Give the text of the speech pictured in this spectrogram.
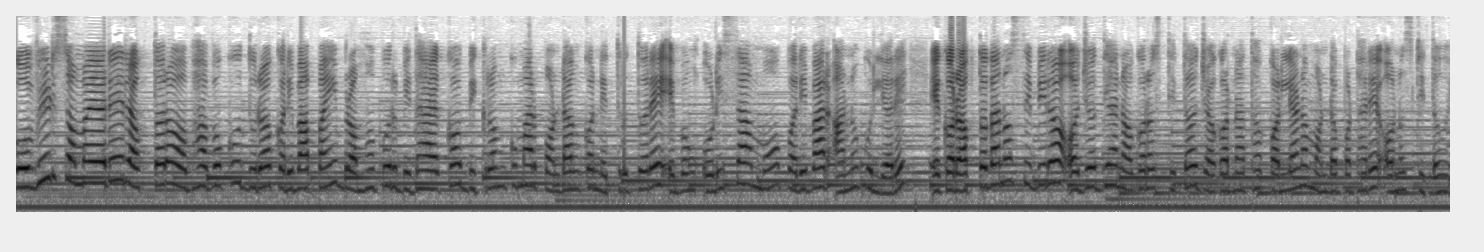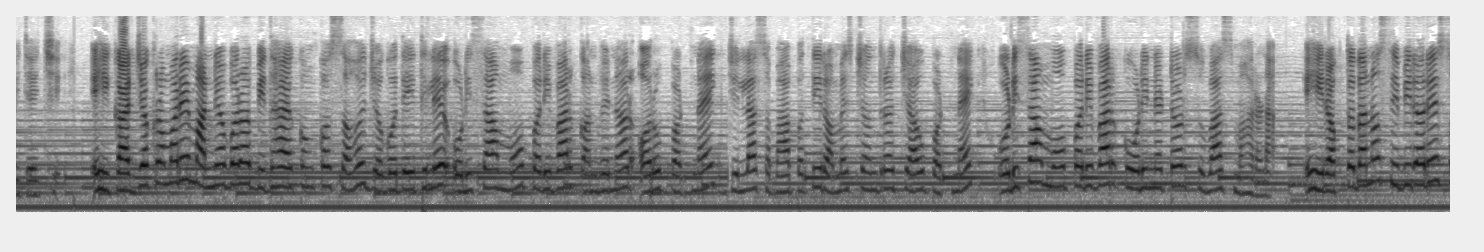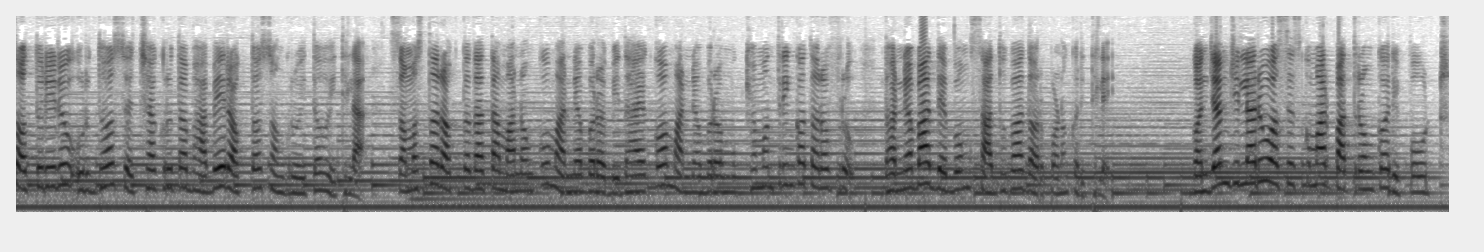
Covid ସମୟରେ ରକ୍ତର ଅଭାବକୁ ଦୂର କରିବା ପାଇଁ ବ୍ରହ୍ମପୁର ବିଧାୟକ ବିକ୍ରମ କୁମାର ପଣ୍ଡାଙ୍କ ନେତୃତ୍ୱରେ ଏବଂ ଓଡ଼ିଶା ମୋ ପରିବାର ଆନୁକୂଲ୍ୟରେ ଏକ ରକ୍ତଦାନ ଶିବିର ଅଯୋଧ୍ୟା ନଗରସ୍ଥିତ ଜଗନ୍ନାଥ କଲ୍ୟାଣ ମଣ୍ଡପଠାରେ ଅନୁଷ୍ଠିତ ହୋଇଯାଇଛି। ଏହି କାର୍ଯ୍ୟକ୍ରମରେ ମାନ୍ୟବର ବିଧାୟକଙ୍କ ସହ ଯୋଗ ଦେଇଥିଲେ ଓଡ଼ିଶା ମୋ ପରିବାର କନଭେନର ଅରୁପ ପଟ୍ଟନାୟକ ଜିଲ୍ଲା ସଭାପତି ରମେଶ ଚନ୍ଦ୍ର ଚାଉ ପଟ୍ଟନାୟକ ଓଡ଼ିଶା ମୋ ପରିବାର କୋଅର୍ଡିନେଟର ସୁବାସ ମହାରଣା। ଏହି ରକ୍ତଦାନ ଶିବିରରେ ସତୁରିରୁ ଉର୍ଦ୍ଧ୍ୱ ସ୍ୱେଚ୍ଛାକୃତ ଭାବେ ରକ୍ତ ସଂଗୃହୀତ ହୋଇଥିଲା। ସମସ୍ତ ରକ୍ତଦାତାମାନଙ୍କୁ ମାନ୍ୟବର ବିଧାୟକ ମାନ୍ୟବର ମୁଖ୍ୟମନ୍ତ୍ରୀଙ୍କ ତରଫରୁ ଧନ୍ୟବାଦ ଏବଂ ସାଧୁବାଦ ଅର୍ପଣ କରିଥିଲେ। ଗଞ୍ଜାମ ଜିଲ୍ଲାରୁ ଅଶେଷ କୁମାର ପାତ୍ରଙ୍କ ରିପୋର୍ଟ।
